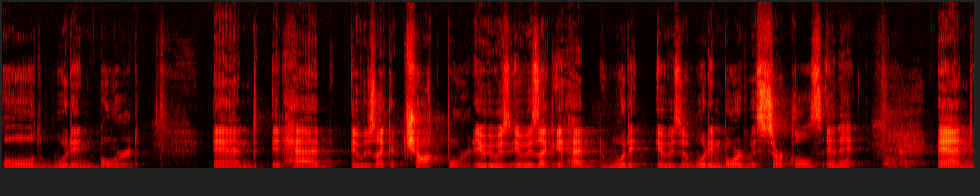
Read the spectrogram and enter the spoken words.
old wooden board, and it had it was like a chalkboard. It, was it was like it had wood. It was a wooden board with circles in it, Okay. and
